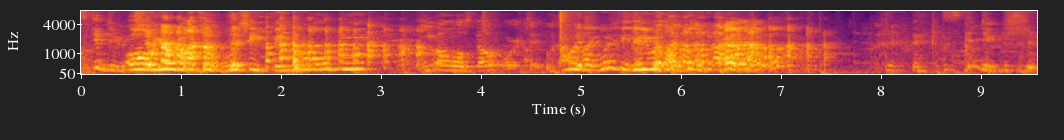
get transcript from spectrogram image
Skidoo. Oh, you're about to wishy finger hold me? you almost fell for it too. I was like, what is he? Then he went like, Skidoo.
